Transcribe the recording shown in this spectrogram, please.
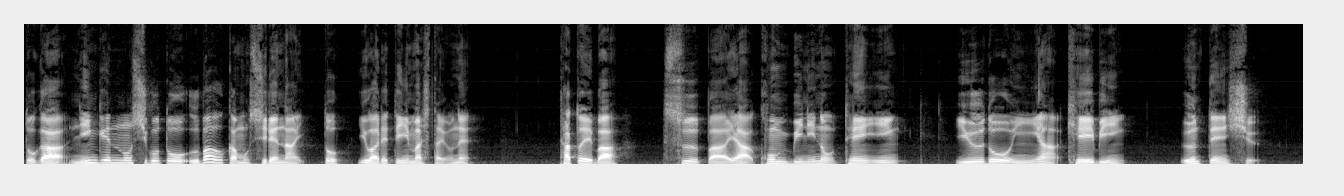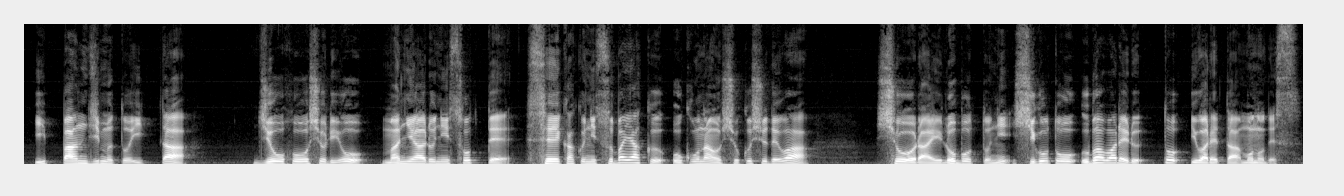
トが人間の仕事を奪うかもしれないと言われていましたよね。例えばスーパーやコンビニの店員誘導員や警備員、運転手、一般事務といった情報処理をマニュアルに沿って正確に素早く行う職種では将来ロボットに仕事を奪われると言われたものです。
